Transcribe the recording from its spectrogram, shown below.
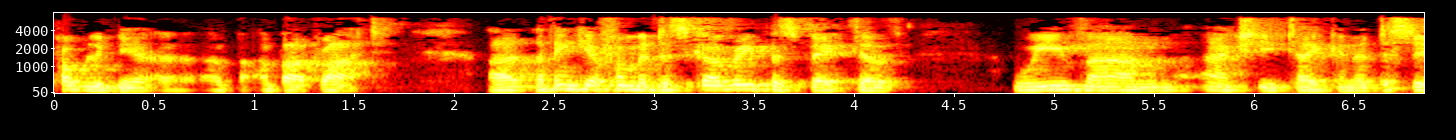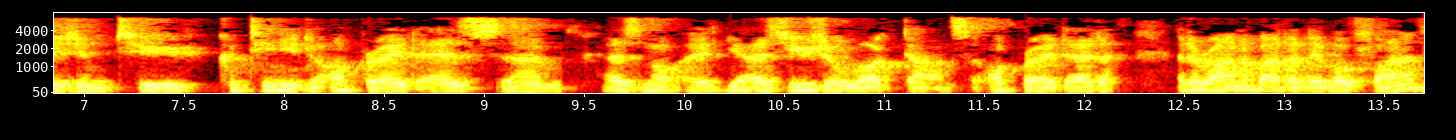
probably be a, a, about right. Uh, I think from a discovery perspective, we've um, actually taken a decision to continue to operate as um, as not uh, as usual lockdowns. So operate at a, at around about a level five.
